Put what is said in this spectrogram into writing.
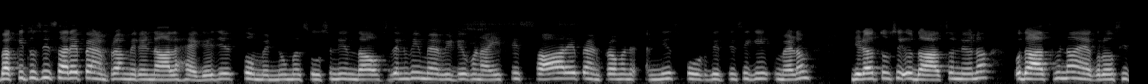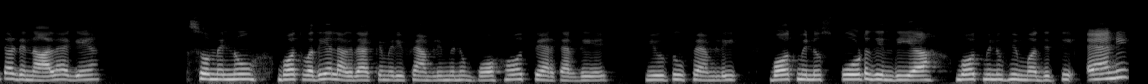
ਬਾਕੀ ਤੁਸੀਂ ਸਾਰੇ ਭੈਣ ਭਰਾ ਮੇਰੇ ਨਾਲ ਹੈਗੇ ਜੇ ਸੋ ਮੈਨੂੰ ਮਹਿਸੂਸ ਨਹੀਂ ਹੁੰਦਾ। ਉਸ ਦਿਨ ਵੀ ਮੈਂ ਵੀਡੀਓ ਬਣਾਈ ਸੀ, ਸਾਰੇ ਭੈਣ ਭਰਾਵਾਂ ਨੇ ਇੰਨੀ ਸਪੋਰਟ ਦਿੱਤੀ ਸੀ ਕਿ ਮੈਡਮ, ਜਿਹੜਾ ਤੁਸੀਂ ਉਦਾਸ ਹੁੰਦੇ ਹੋ ਨਾ, ਉਦਾਸ ਵੀ ਨਾ ਹੋਇਆ ਕਰੋ, ਅਸੀਂ ਤੁਹਾਡੇ ਨਾਲ ਹੈਗੇ ਆ ਸੋ ਮੈਨੂੰ ਬਹੁਤ ਵਧੀਆ ਲੱਗਦਾ ਕਿ ਮੇਰੀ ਫੈਮਿਲੀ ਮੈਨੂੰ ਬਹੁਤ ਪਿਆਰ ਕਰਦੀ ਹੈ। YouTube ਫੈਮਿਲੀ ਬਹੁਤ ਮੈਨੂੰ ਸਪੋਰਟ ਦਿੰਦੀ ਆ, ਬਹੁਤ ਮੈਨੂੰ ਹਿੰਮਤ ਦਿੱਤੀ। ਐ ਨਹੀਂ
